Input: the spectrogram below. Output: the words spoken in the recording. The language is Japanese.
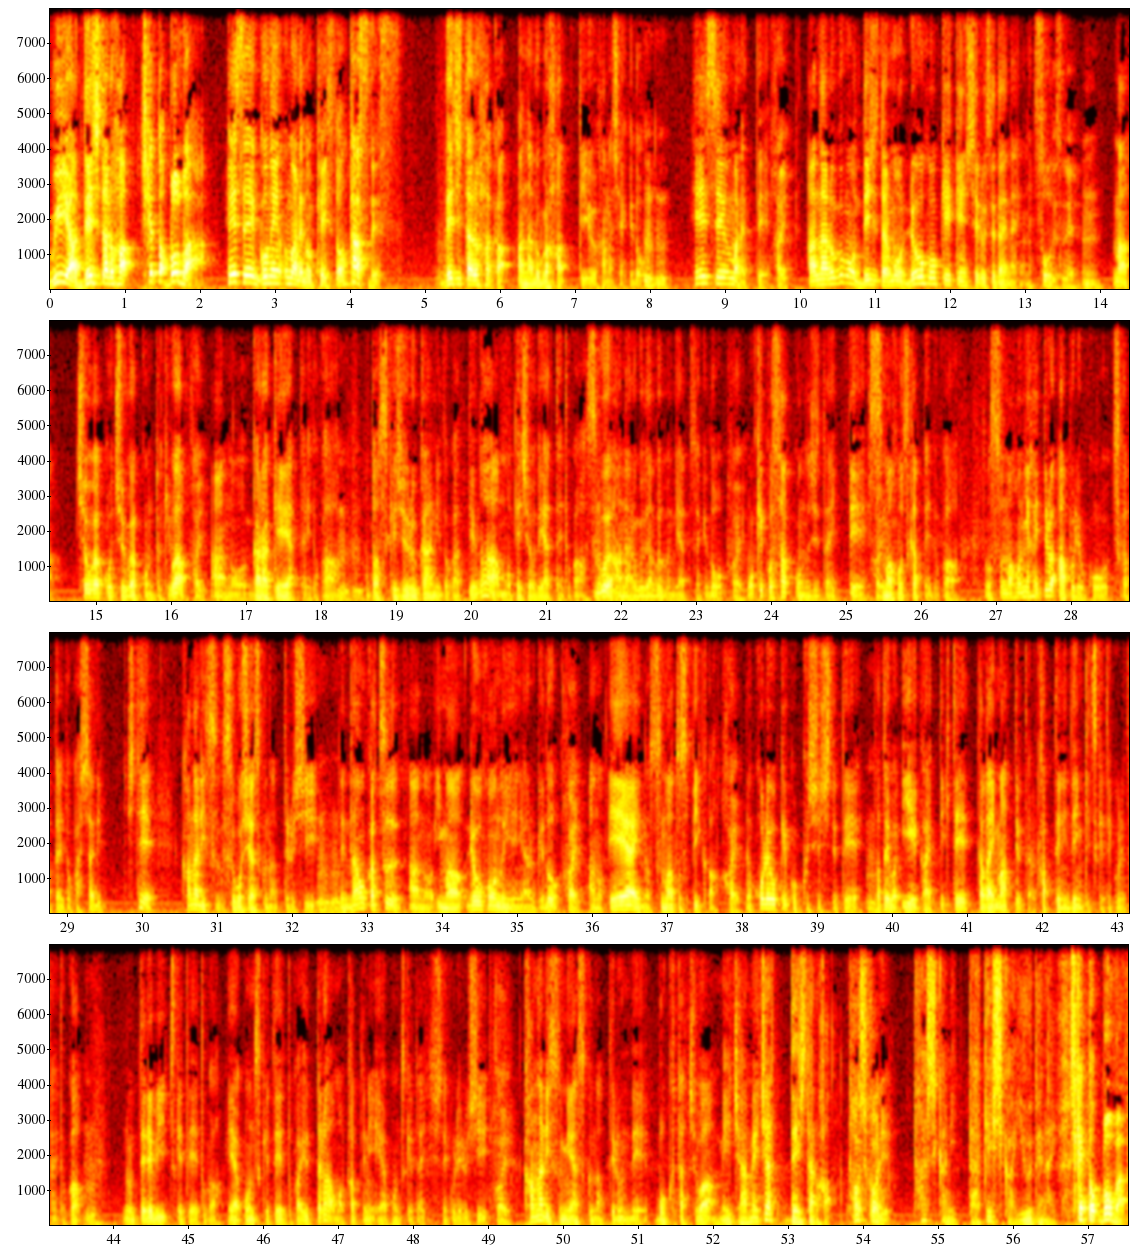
We are デジタル派チケット。ボンバ平成5年生まれのケイスと。ータスです。デジタル派かアナログ派っていう話やけど、うんうん。平成生まれって、はい。アナログもデジタルも両方経験してる世代なんよね。そうですね。うん。まあ小学校中学校の時は、はい。あのガラケーやったりとか、うんうん。あとはスケジュール管理とかっていうのはもう手帳でやったりとかすごいアナログな部分でやってたけど、はい。もう結構昨今の時代ってスマホ使ったりとか、そのスマホに入ってるアプリをこう使ったりとかしたりしてかなりす過ごしやすくなってるし、うんうんでなおかつあの今両方の家にあるけど、はいあの AI のスマートスピーカー、はい。これを結構駆使してて、うん例えば家帰ってきて「ただいま」って言ったら勝手に電気つけてくれたりとか、うん。テレビつけてとかエアコンつけてとか言ったら、まあ、勝手にエアコンつけたりしてくれるしはい。かなり住みやすくなってるんで僕たちはめちゃめちゃデジタル派確かに。確かにだけしか言うてないチケットボンバー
